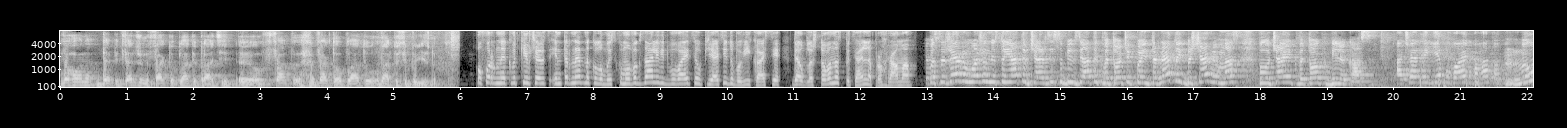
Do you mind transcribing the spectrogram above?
вагона, де підтверджено факт оплати праці, е, факт, факт оплату вартості проїзду. Оформлення квитків через інтернет на Коломийському вокзалі відбувається у п'ятій добовій касі, де облаштована спеціальна програма. Пасажир може не стояти в черзі, собі взяти квиточок по інтернету і без черги в нас получає квиток біля каси. А черги є, бувають багато. Ну,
